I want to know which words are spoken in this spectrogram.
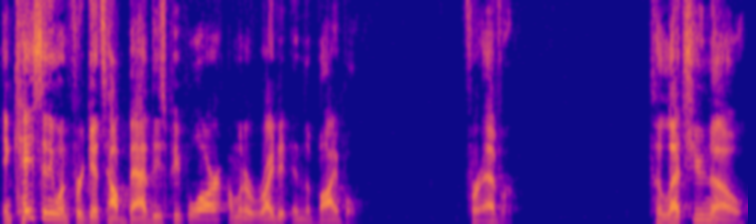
in case anyone forgets how bad these people are, I'm going to write it in the Bible forever. To let you know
